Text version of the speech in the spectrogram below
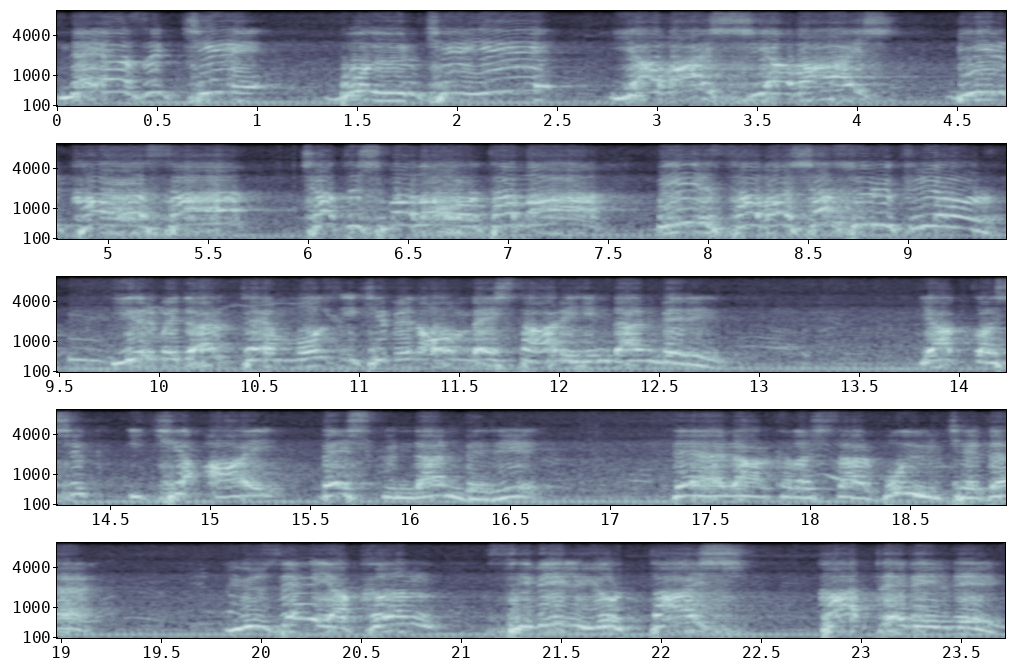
ne yazık ki bu ülkeyi yavaş yavaş bir kaosa, çatışmalı ortama, bir savaşa sürüklüyor. 24 Temmuz 2015 tarihinden beri yaklaşık 2 ay 5 günden beri değerli arkadaşlar bu ülkede yüze yakın sivil yurttaş katledildi.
